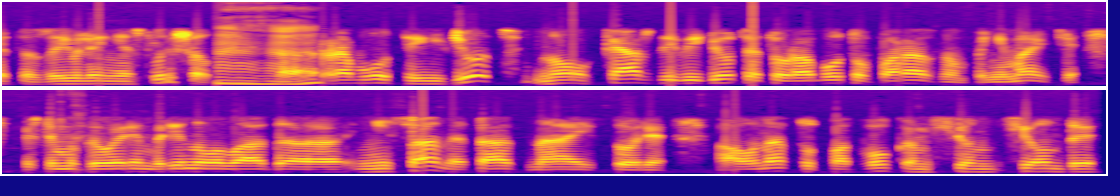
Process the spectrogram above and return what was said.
это заявление слышал. Uh-huh. Работа идет, но каждый ведет эту работу по-разному, понимаете? Если мы говорим Renault, Lada, Nissan, это одна история. А у нас тут под боком Hyundai,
